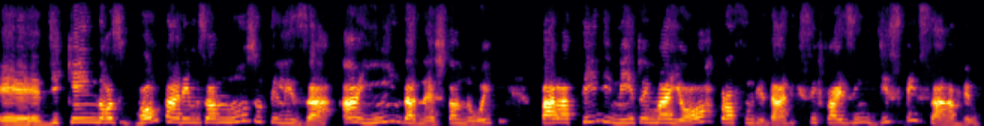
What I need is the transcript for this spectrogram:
é, de quem nós voltaremos a nos utilizar ainda nesta noite para atendimento em maior profundidade que se faz indispensável.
